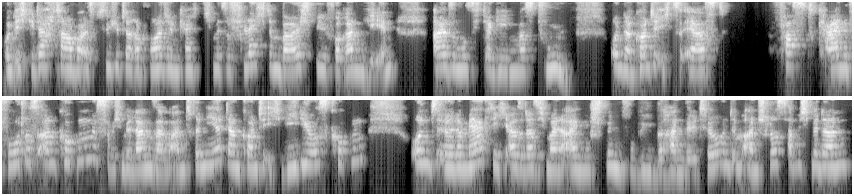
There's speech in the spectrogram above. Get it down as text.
Und ich gedacht habe, als Psychotherapeutin kann ich nicht mit so schlechtem Beispiel vorangehen. Also muss ich dagegen was tun. Und dann konnte ich zuerst fast keine Fotos angucken. Das habe ich mir langsam antrainiert. Dann konnte ich Videos gucken. Und äh, dann merkte ich also, dass ich meine eigene Spinnenphobie behandelte. Und im Anschluss habe ich mir dann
